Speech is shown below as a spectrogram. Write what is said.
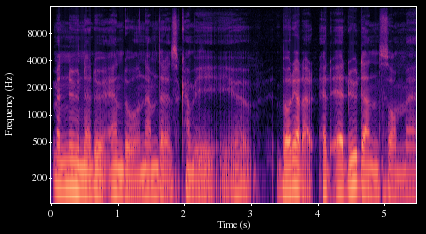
Men nu när du ändå nämnde det så kan vi eh, börja där. Är, är du den som eh,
